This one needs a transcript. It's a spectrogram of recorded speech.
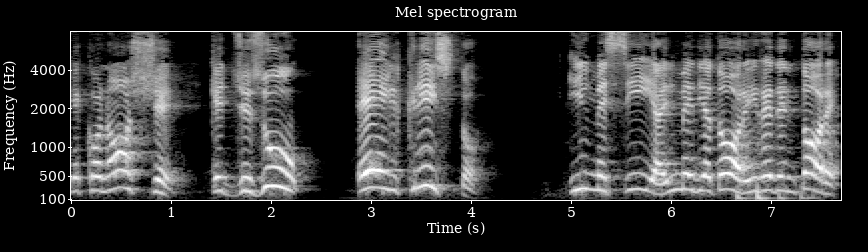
che conosce che Gesù è il Cristo, il Messia, il mediatore, il Redentore.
